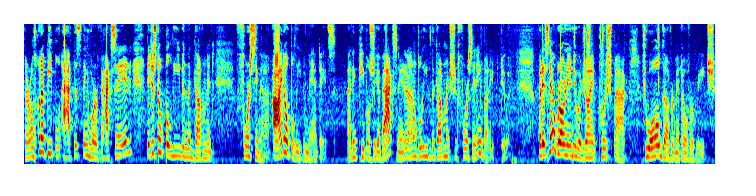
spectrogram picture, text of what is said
There are a lot of people at this thing who are vaccinated. They just don't believe in the government forcing that. I don't believe in mandates. I think people should get vaccinated. I don't believe the government should force anybody to do it. But it's now grown into a giant pushback to all government overreach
